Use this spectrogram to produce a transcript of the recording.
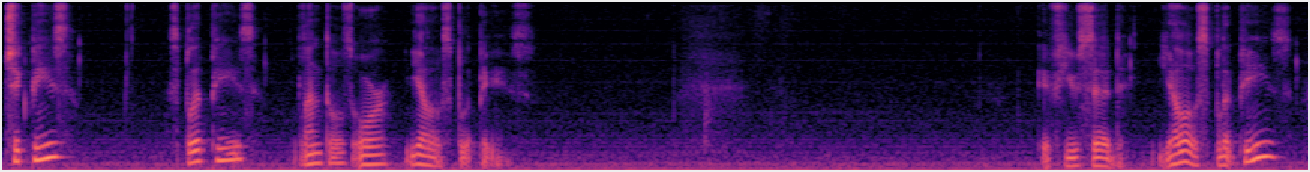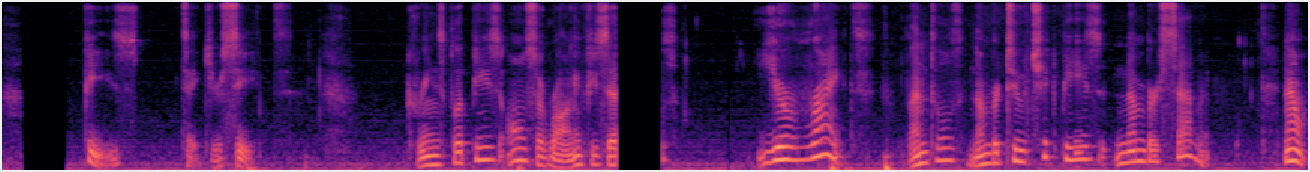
Chickpeas, split peas, lentils, or yellow split peas. If you said yellow split peas, peas, take your seat. Green split peas, also wrong. If you said you're right. Lentils, number 2. Chickpeas, number 7. Now,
